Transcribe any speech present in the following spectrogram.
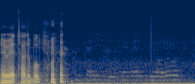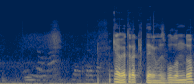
Evet hadi bul. evet rakiplerimiz bulundu.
